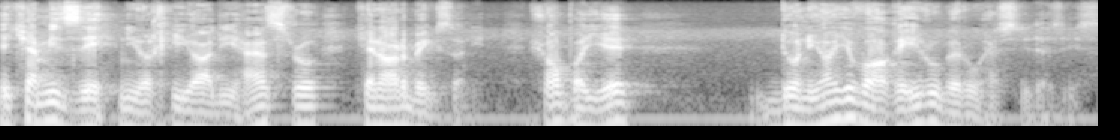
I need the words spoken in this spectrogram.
یه کمی ذهنی و خیالی هست رو کنار بگذارید. شما با یه دنیای واقعی رو به رو هستید عزیز.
